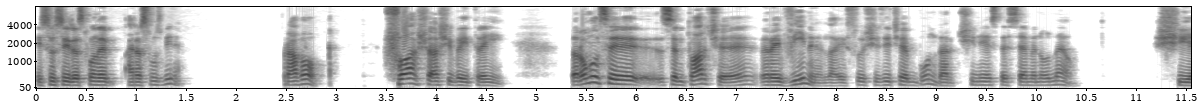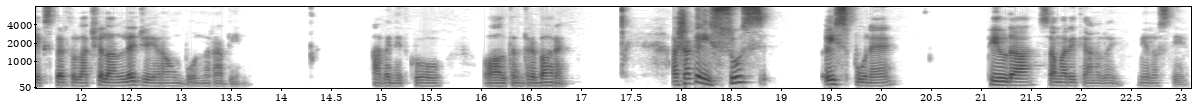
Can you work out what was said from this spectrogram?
Iisus îi răspunde, ai răspuns bine. Bravo! Fă așa și vei trăi. Dar omul se, se întoarce, revine la Isus și zice, bun, dar cine este semenul meu? Și expertul acela în lege era un bun rabin. A venit cu o altă întrebare. Așa că Isus îi spune pilda samaritianului milostiv.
